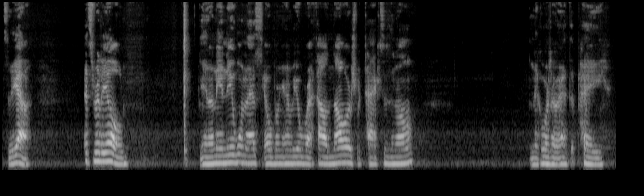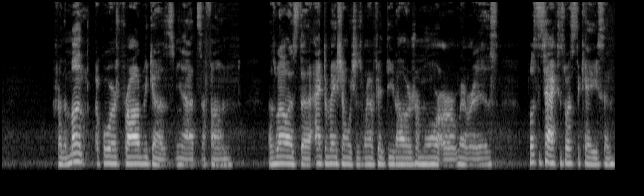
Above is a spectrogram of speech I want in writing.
So, yeah, it's really old. And I need a new one that's over gonna be over a thousand dollars for taxes and all. And of course I would have to pay for the month, of course, probably because, you know, it's a phone. As well as the activation, which is around fifty dollars or more or whatever it is. Plus the taxes, what's the case, and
